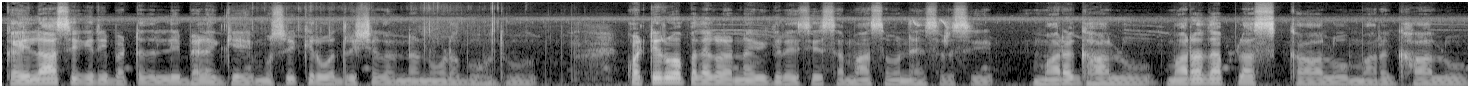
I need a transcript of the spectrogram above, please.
ಕೈಲಾಸಗಿರಿ ಬೆಟ್ಟದಲ್ಲಿ ಬೆಳಗ್ಗೆ ಮುಸುಕಿರುವ ದೃಶ್ಯಗಳನ್ನು ನೋಡಬಹುದು. ಕೊಟ್ಟಿರುವ ಪದಗಳನ್ನು ವಿಗ್ರಹಿಸಿ ಸಮಾಸವನ್ನು ಹೆಸರಿಸಿ. ಮರಗಾಲು, ಮರದ ಪ್ಲಸ್ ಕಾಲು, ಮರಗಾಲು,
